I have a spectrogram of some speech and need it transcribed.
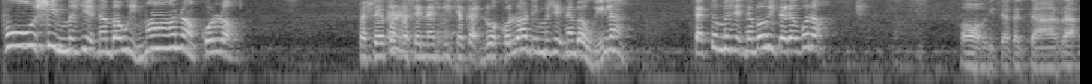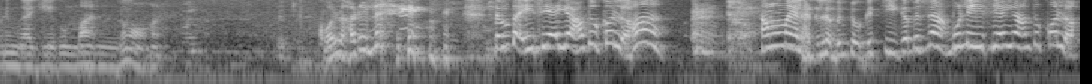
Pusing masjid Nabawi, mana kolah? Pasal apa? Pasal Nabi cakap dua kolah di masjid Nabawi lah. Tak tahu Masjid Nabawi tak ada kolah. Oh, kita kata Arab ni mengaji ke mana? Kolah dia lain. Tempat isi ayam tu kolah. Ha? Amai lah dalam bentuk kecil ke besar. Boleh isi ayam tu kolah.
